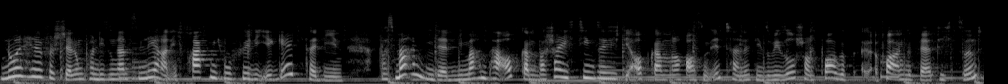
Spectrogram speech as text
null Hilfestellung von diesen ganzen Lehrern. Ich frage mich, wofür die ihr Geld verdienen. Was machen die denn? Die machen ein paar Aufgaben. Wahrscheinlich ziehen sie sich die Aufgaben noch aus dem Internet, die sowieso schon äh, vorangefertigt sind,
